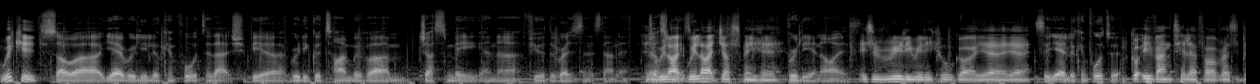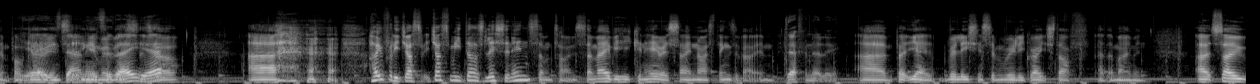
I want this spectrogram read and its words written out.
Wicked. So uh, yeah, really looking forward to that. Should be a really good time with um, just me and a few of the residents down there. Yeah, Just we like we like Just Me here. brilliant eyes. He's a really really cool guy. Yeah, yeah. So yeah, looking forward to it. We've got Ivan Tilev, our resident Yeah, Bulgarian, he's down sitting here today, us as yeah. well. Uh, hopefully, just just me does listen in sometimes, so maybe he can hear us saying nice things about him. Definitely. Uh, but yeah, releasing some really great stuff at the moment. Uh, so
